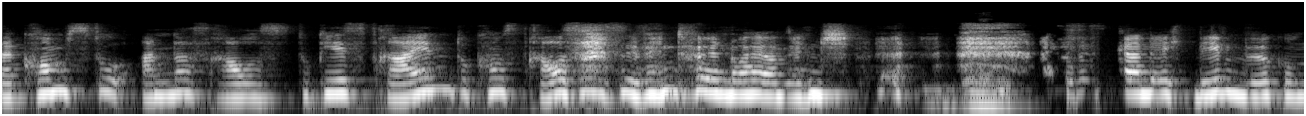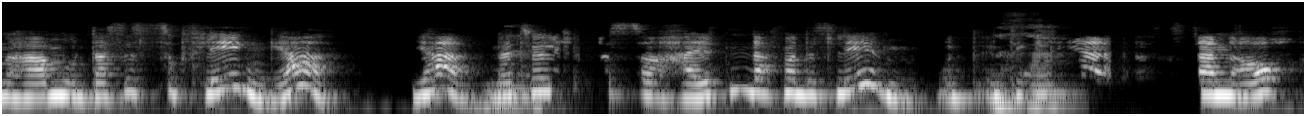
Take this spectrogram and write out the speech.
da kommst du anders raus. Du gehst rein, du kommst raus als eventuell neuer Mensch. Mhm. Also das kann echt Nebenwirkungen haben und das ist zu pflegen, ja. Ja, mhm. natürlich, um das zu erhalten, darf man das leben und mhm. integrieren. Das ist dann auch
